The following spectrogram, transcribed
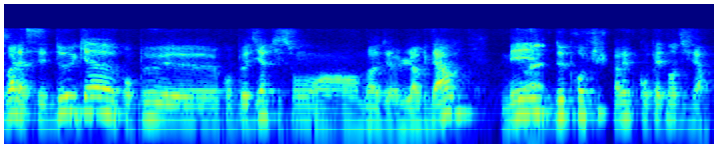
voilà, c'est deux gars qu'on peut, qu'on peut dire qui sont en mode lockdown, mais Ouais. deux profils quand même complètement différents.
